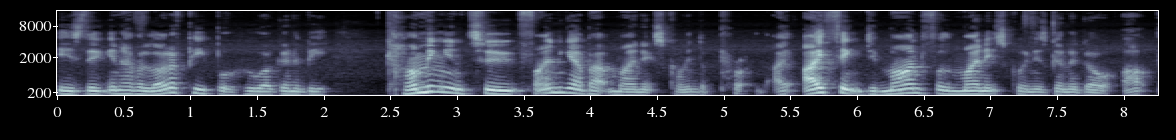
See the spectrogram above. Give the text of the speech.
is they're going to have a lot of people who are going to be coming into finding out about Minex coin. The pro, I, I think demand for the Minex coin is going to go up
